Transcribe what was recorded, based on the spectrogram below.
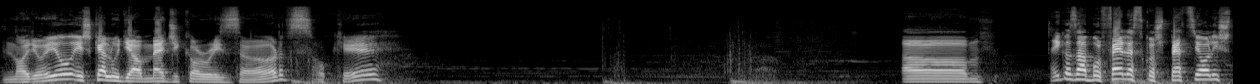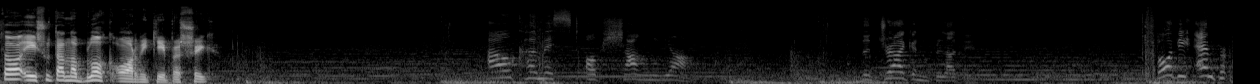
Nagyon jó, és kell ugye a Magical Reserves, oké. Okay. Um, igazából fejlesztük a specialista, és utána block army képesség. Alchemist of Shangyang. The dragon-blooded. For the Emperor.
